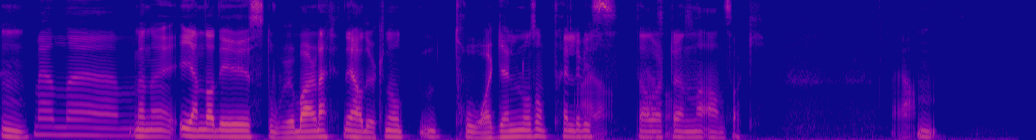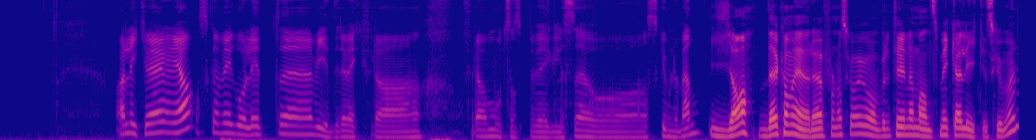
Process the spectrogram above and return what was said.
Mm. Men, uh, Men uh, igjen, da, de sto jo bare der. De hadde jo ikke noe tog eller noe sånt, heldigvis. Neida, det hadde det er vært sant. en annen sak. Ja. Mm. allikevel, ja, skal vi gå litt uh, videre vekk fra, fra motstandsbevegelse og skumle menn? Ja, det kan vi gjøre, for nå skal vi gå over til en mann som ikke er like skummel.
